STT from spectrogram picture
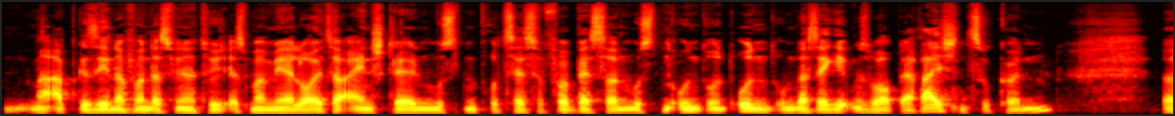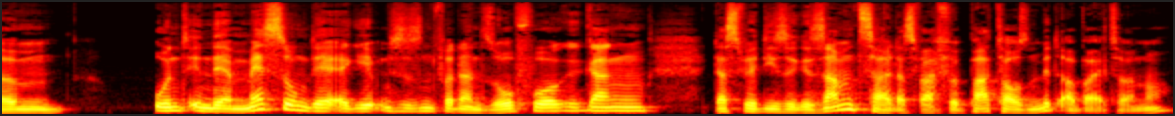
mal abgesehen davon, dass wir natürlich erstmal mehr Leute einstellen mussten, Prozesse verbessern mussten und, und, und, um das Ergebnis überhaupt erreichen zu können, ähm, und in der Messung der Ergebnisse sind wir dann so vorgegangen, dass wir diese Gesamtzahl, das war für ein paar tausend Mitarbeiter, ne,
